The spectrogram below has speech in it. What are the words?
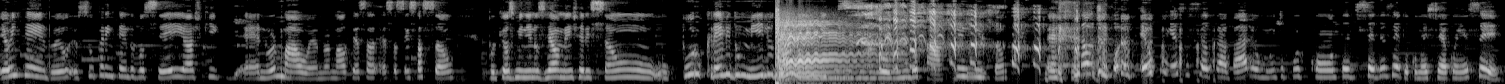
eu entendo, eu, eu super entendo você e eu acho que é normal, é normal ter essa, essa sensação, porque os meninos realmente eles são o puro creme do milho do anime do, do mundo otaku. Então, Não, tipo, eu conheço o seu trabalho muito por conta de CDZ, que eu comecei a conhecer.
